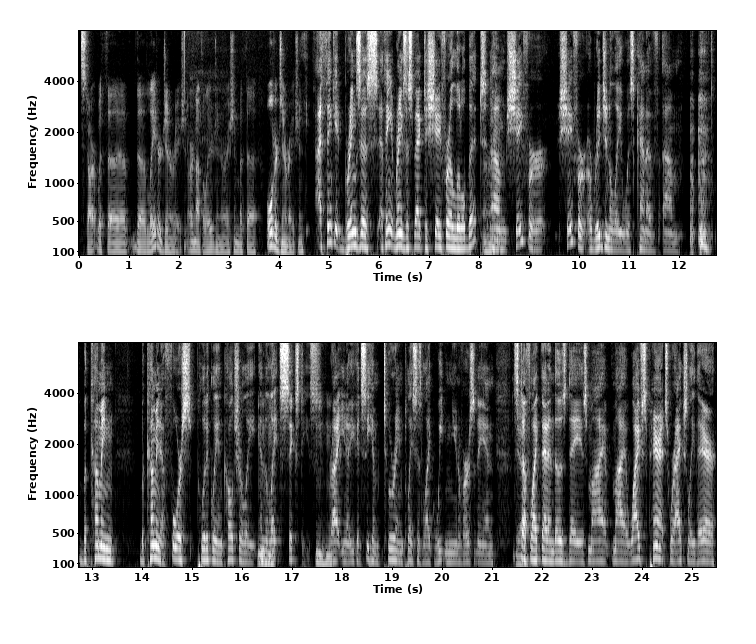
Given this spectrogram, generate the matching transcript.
start with the the later generation, or not the later generation, but the older generation? I think it brings us. I think it brings us back to Schaeffer a little bit. Um, Schaeffer Schaeffer originally was kind of um, becoming becoming a force politically and culturally in the late '60s. Right? You know, you could see him touring places like Wheaton University and stuff like that in those days. My my wife's parents were actually there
